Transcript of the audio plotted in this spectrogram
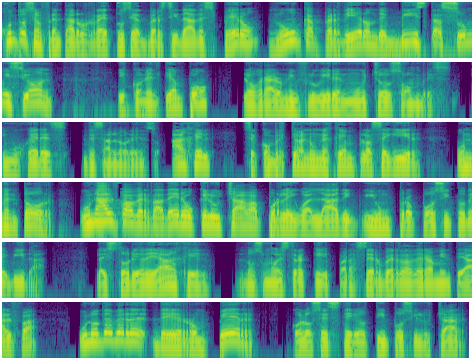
Juntos enfrentaron retos y adversidades, pero nunca perdieron de vista su misión y con el tiempo lograron influir en muchos hombres y mujeres de San Lorenzo. Ángel se convirtió en un ejemplo a seguir, un mentor, un alfa verdadero que luchaba por la igualdad y, un propósito de vida. La historia de Ángel nos muestra que para ser verdaderamente alfa, uno debe de romper con los estereotipos y luchar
